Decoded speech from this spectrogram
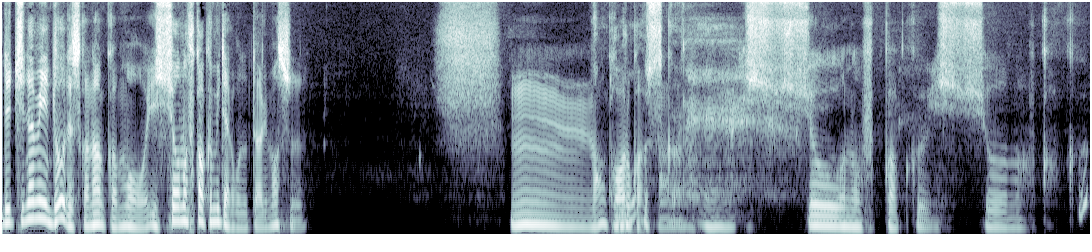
で、ちなみにどうですか？なんかもう一生の不覚みたいなことってあります？うーん、なんかあるかなですかね。一生の不覚、一生の不覚。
